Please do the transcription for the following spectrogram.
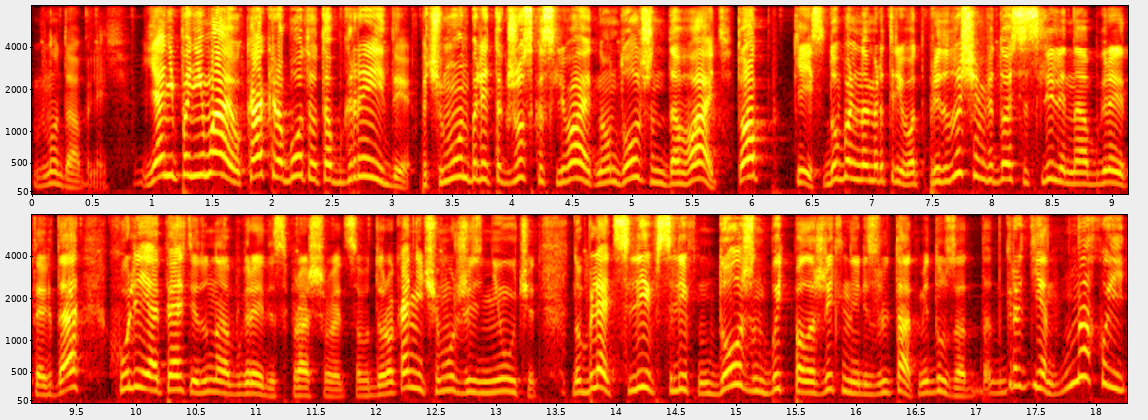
Ну да, блядь. Я не понимаю, как работают апгрейды. Почему он, блядь, так жестко сливает, но он должен давать. Топ Кейс. Дубль номер три. Вот в предыдущем видосе слили на апгрейдах, да? Хули я опять иду на апгрейды, спрашивается. Вот дурака ничему жизнь не учит. Но, блядь, слив, слив. Ну, должен быть положительный результат. Медуза, градиент, нахуй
